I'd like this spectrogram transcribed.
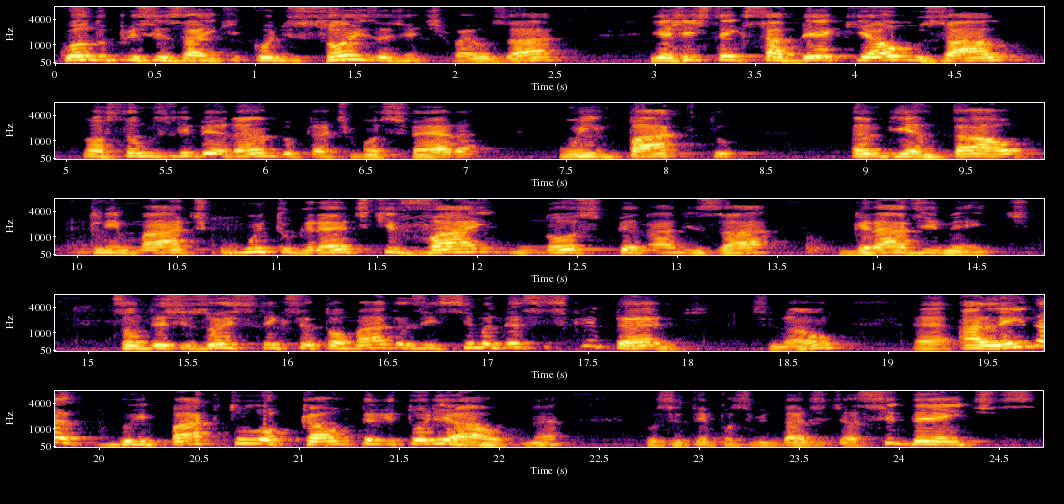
quando precisar, em que condições a gente vai usar, e a gente tem que saber que ao usá-lo, nós estamos liberando para a atmosfera um impacto ambiental, climático muito grande que vai nos penalizar gravemente. São decisões que têm que ser tomadas em cima desses critérios, senão, é, além da, do impacto local territorial, né? Você tem possibilidade de acidentes,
